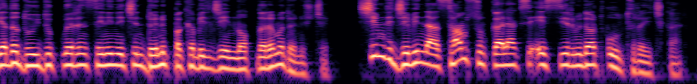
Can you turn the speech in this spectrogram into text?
Ya da duydukların senin için dönüp bakabileceğin notlara mı dönüşecek? Şimdi cebinden Samsung Galaxy S24 Ultra'yı çıkar.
